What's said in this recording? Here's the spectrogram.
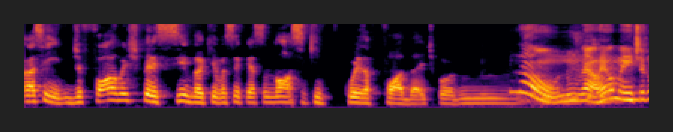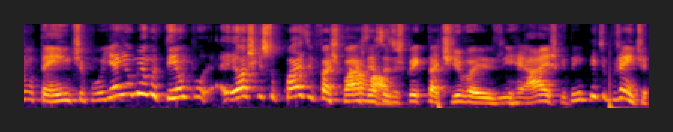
assim, de forma expressiva que você pensa, nossa, que coisa foda. Tipo, hum, Não, não, não, realmente não tem, tipo, e aí ao mesmo tempo, eu acho que isso quase faz parte Normal. dessas expectativas irreais que tem, porque, tipo, gente,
